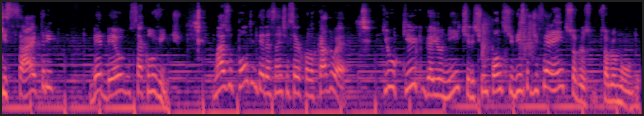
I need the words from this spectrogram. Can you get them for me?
que Sartre bebeu no século XX. Mas o ponto interessante a ser colocado é que o Kierkegaard e o Nietzsche eles tinham pontos de vista diferentes sobre, os, sobre o mundo.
